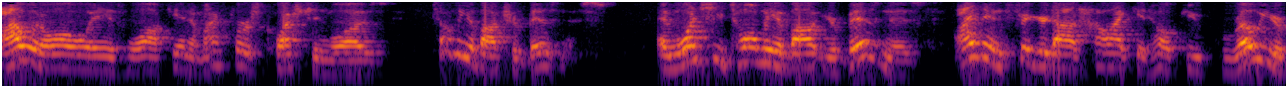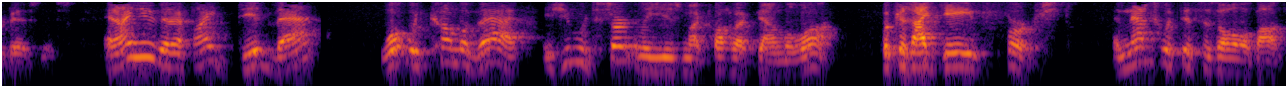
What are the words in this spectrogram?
I would always walk in and my first question was, tell me about your business. And once you told me about your business, I then figured out how I could help you grow your business. And I knew that if I did that, what would come of that is you would certainly use my product down the line because I gave first. And that's what this is all about.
